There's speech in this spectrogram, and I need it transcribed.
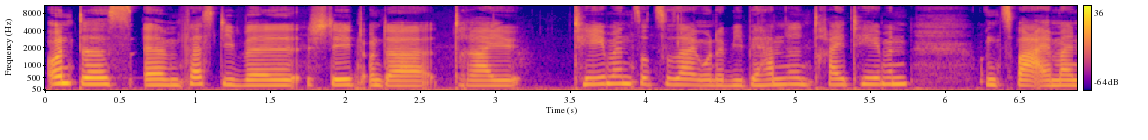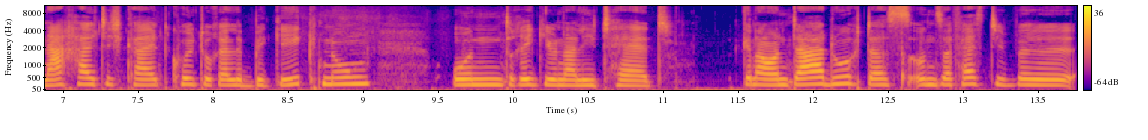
Und das ähm, Festival steht unter drei Themen sozusagen oder wir behandeln drei Themen. Und zwar einmal Nachhaltigkeit, kulturelle Begegnung und Regionalität. Genau, und dadurch, dass unser Festival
